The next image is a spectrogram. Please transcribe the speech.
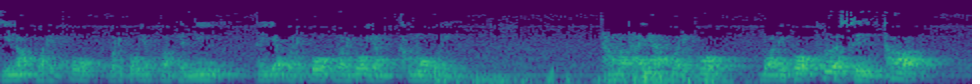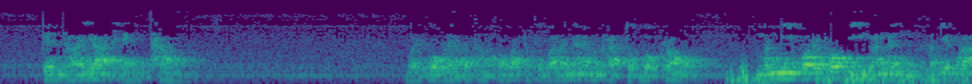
ยีนอกบริโภค บริโภคอย่างความเป็นหนี้ทยะบริโภค บริโภคอย่างขโมยธรรมทายาทบริโภค บริโภคเพื่อสืบทอด เป็นทายาทแห่งธรรมบริโภคแล้วก็ทำข้อวัดปฏิบัติแล้วนะมันขาดตกบกพร่อง มันมีบริโภคอีกอันหนึ่งเขาเรียกว่า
